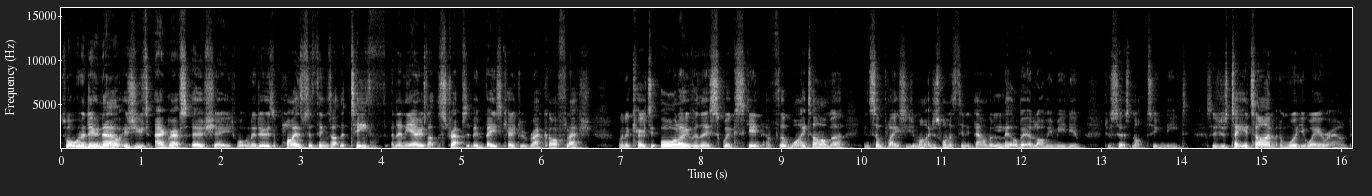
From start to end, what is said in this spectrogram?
So what we're going to do now is use Agrax Earthshade. What we're going to do is apply this to things like the teeth and any areas like the straps that have been base coated with Rakarth flesh. We're going to coat it all over the squig skin. And for the white armour, in some places you might just want to thin it down with a little bit of Lahmian Medium, just so it's not too neat. So just take your time and work your way around.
